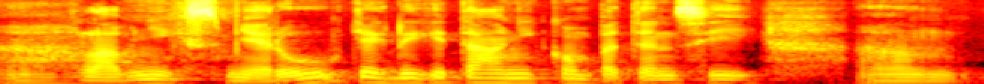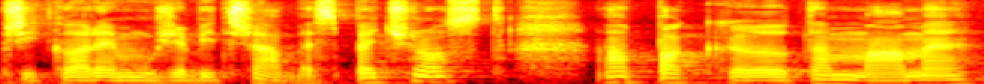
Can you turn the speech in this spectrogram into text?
eh, hlavních směrů těch digitálních kompetencí. Příkladem může být třeba bezpečnost a pak tam máme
